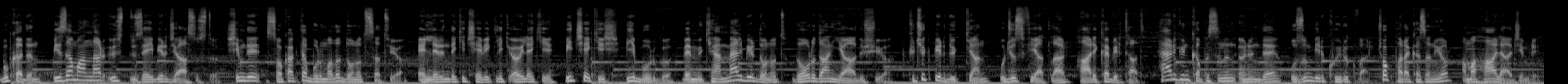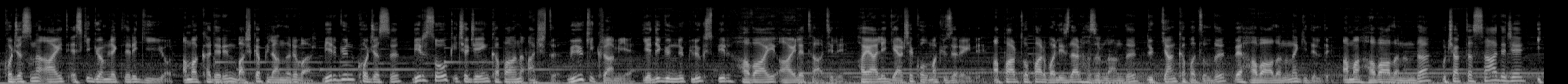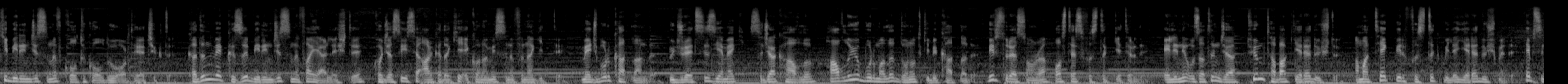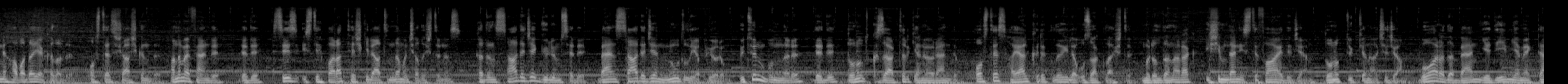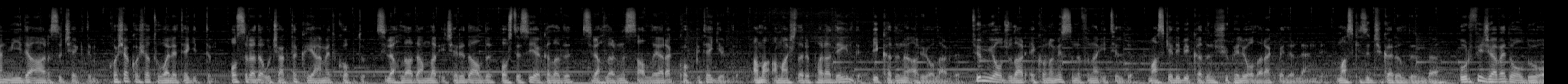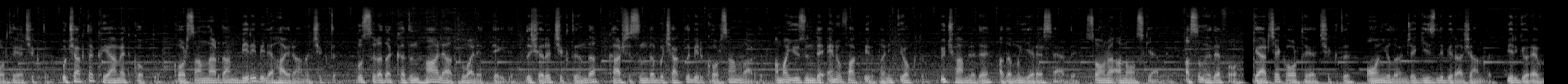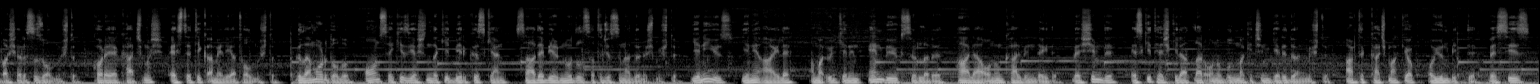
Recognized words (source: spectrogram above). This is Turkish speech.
Bu kadın bir zamanlar üst düzey bir casustu. Şimdi sokakta burmalı donut satıyor. Ellerindeki çeviklik öyle ki bir çekiş, bir burgu ve mükemmel bir donut doğrudan yağa düşüyor. Küçük bir dükkan, ucuz fiyatlar, harika bir tat. Her gün kapısının önünde uzun bir kuyruk var. Çok para kazanıyor ama hala cimri. Kocasına ait eski gömlekleri giyiyor ama kaderin başka planları var. Bir gün kocası bir soğuk içeceğin kapağını açtı. Büyük ikramiye, 7 günlük lüks bir Hawaii aile tatili. Hayali gerçek olmak üzereydi. Apar topar valizler hazırlandı, dükkan kapatıldı ve havaalanına gidildi. Ama havaalanında uçakta sadece iki birinci sınıf koltuk olduğu ortaya çıktı. Kadın ve kızı birinci sınıfa yerleşti, kocası ise arkadaki ekonomi sınıfına gitti. Mecbur katlandı. Ücretsiz yemek, sıcak havlu, havluyu burmalı donut gibi katladı. Bir süre sonra hostes fıstık getirdi. Elini uzatınca tüm tabak yere düştü. Ama tek bir fıstık bile yere düşmedi. Hepsini havada yakaladı. Hostes şaşkındı. Hanımefendi, dedi. Siz istihbarat teşkilatında mı çalıştınız? Kadın sadece gülümsedi. Ben sadece noodle yapıyorum. Bütün bunları, dedi, donut kızartırken öğrendim. Hostes hayal kırıklığıyla uzaklaştı. Mırıldanarak, işimden istifa edeceğim. Donut dükkanı açacağım. Bu arada ben yediğim yemekten mide ağrısı çektim. Koşa koşa tuvalete gittim. O sırada uçakta kıyamet koptu. Silahlı adamlar içeri daldı. Hostesi yakaladı. Silahlarını sallayarak kokpite girdi. Ama amaçları para değildi. Bir kadını arıyorlardı. Tüm yolcular ekonomi sınıfına itildi. Maskeli bir kadın şüpheli olarak belirlendi. Maskesi çıkarıldığında Urfi Javed olduğu ortaya çıktı. Uçakta kıyamet koptu. Korsanlardan biri bile hayranı çıktı. Bu sırada kadın hala tuvaletteydi. Dışarı çıktığında karşısında bıçaklı bir korsan vardı. Ama yüzünde en ufak bir panik yoktu. Üç hamlede adamı yere serdi. Sonra anons geldi. Asıl hedef o. Gerçek ortaya çıktı. 10 yıl önce gizli bir ajandı. Bir görev başarısız olmuştu. Kore'ye kaçmış, estetik ameliyat olmuştu. Glamour dolu 18 yaşındaki bir kızken sade bir noodle satıcısına dönüşmüştü. Yeni yüz, yeni aile ama ülkenin en büyük sırları hala onun kalbindeydi. Ve şimdi eski teşkilatlar onu bulmak için geri dönmüştü. Artık kaçmak yok, oyun bitti ve siz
